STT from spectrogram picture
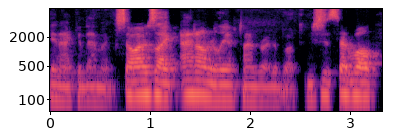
in academics. So I was like, I don't really have time to write a book. And she said, Well,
